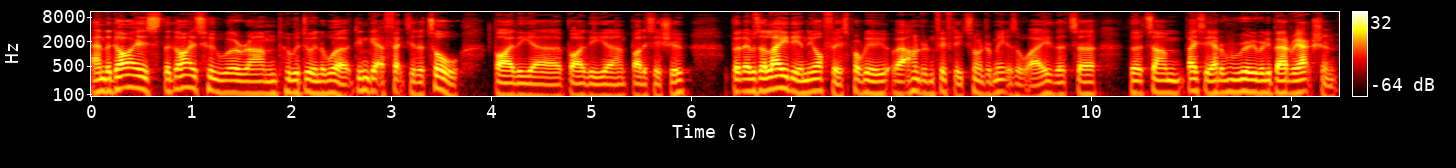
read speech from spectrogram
And the guys the guys who were um, who were doing the work didn't get affected at all by the uh, by the uh, by this issue. But there was a lady in the office, probably about 150, 200 meters away, that uh, that um, basically had a really, really bad reaction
